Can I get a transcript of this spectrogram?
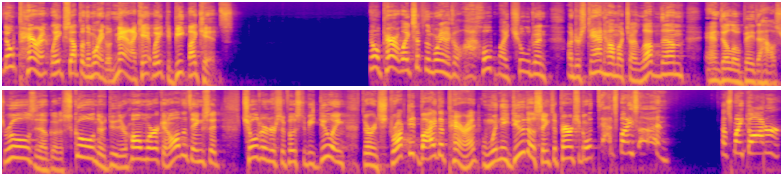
No parent wakes up in the morning and goes, Man, I can't wait to beat my kids. No, a parent wakes up in the morning and I go, I hope my children understand how much I love them and they'll obey the house rules and they'll go to school and they'll do their homework and all the things that children are supposed to be doing. They're instructed by the parent. And when they do those things, the parents are going, That's my son. That's my daughter.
